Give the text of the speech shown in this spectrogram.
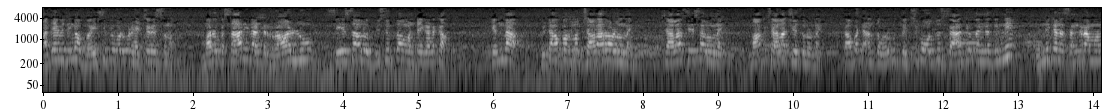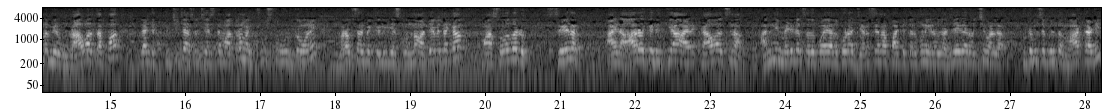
అదేవిధంగా వైసీపీ వారు కూడా హెచ్చరిస్తున్నాం. మరొకసారి ఇలాంటి రాళ్ళు సీసాలు విసురుతా ఉంటే గనక కింద పిఠాపురంలో చాలా రాళ్ళు ఉన్నాయి. చాలా సీసాలు ఉన్నాయి. మాకు చాలా చేతులు ఉన్నాయి. కాబట్టి అంతవరకు తెచ్చుకోవద్దు. శాంతియుతంగా దీన్ని ఎన్నికల సంగ్రామంలో మీరు రావాలి తప్ప ఇలాంటి పిచ్చి చేష్టలు చేస్తే మాత్రం మేము చూస్తూ ఊరుకోమని మరొకసారి మీకు తెలియజేసుకుంటున్నాం. అదేవిధంగా మా సోదరుడు శ్రీధర్ ఆయన ఆరోగ్య రీత్యా ఆయనకు కావాల్సిన అన్ని మెడికల్ సదుపాయాలు కూడా జనసేన పార్టీ తరఫున ఈరోజు అజయ్ గారు వచ్చి వాళ్ళ కుటుంబ సభ్యులతో మాట్లాడి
